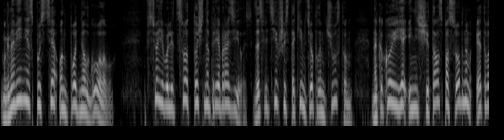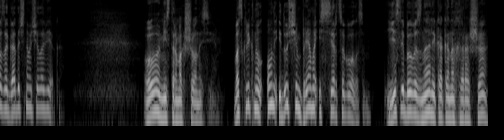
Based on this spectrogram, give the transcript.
Мгновение спустя он поднял голову. Все его лицо точно преобразилось, засветившись таким теплым чувством, на какое я и не считал способным этого загадочного человека. «О, мистер Макшонесси!» — воскликнул он, идущим прямо из сердца голосом. «Если бы вы знали, как она хороша,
